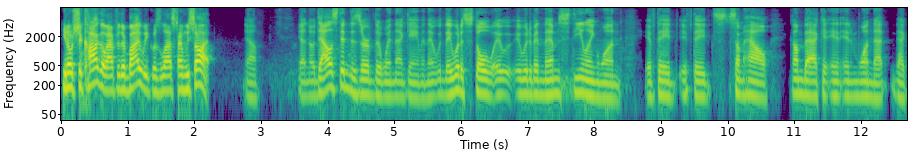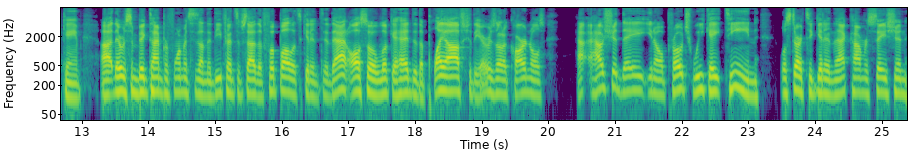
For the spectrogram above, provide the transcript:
you know, Chicago after their bye week was the last time we saw it. Yeah. Yeah, no, Dallas didn't deserve to win that game, and they would they would have stole it. It would have been them stealing one if they if they somehow come back and, and won that that game. Uh, there were some big time performances on the defensive side of the football. Let's get into that. Also, look ahead to the playoffs for the Arizona Cardinals. How, how should they, you know, approach Week 18? We'll start to get into that conversation.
